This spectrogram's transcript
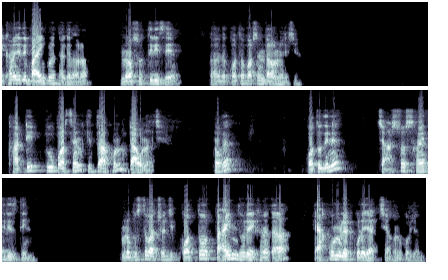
এখানে যদি বাইং করে থাকে ধরো নশো তিরিশে তাহলে তো কত পার্সেন্ট ডাউন হয়েছে? থার্টি টু পার্সেন্ট কিন্তু এখন ডাউন আছে। ওকে কত দিনে চারশো সাঁত্রিশ দিন। মানে বুঝতে পারছ যে কত টাইম ধরে এখানে তারা অ্যাকুমুলেট করে যাচ্ছে এখনও পর্যন্ত।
